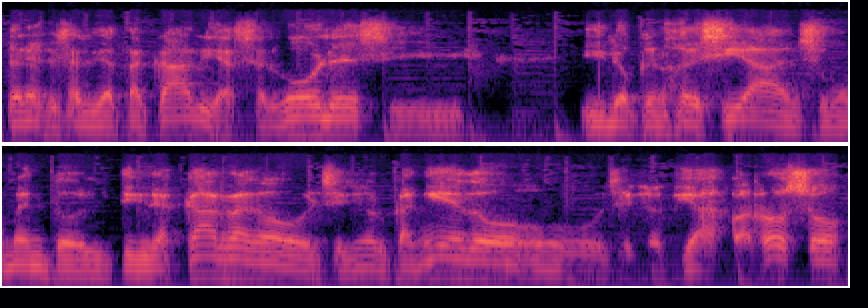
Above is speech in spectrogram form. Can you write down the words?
tenés que salir a atacar y hacer goles y, y lo que nos decía en su momento el Tigre Azcárraga o el señor Cañedo o el señor Díaz Barroso,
